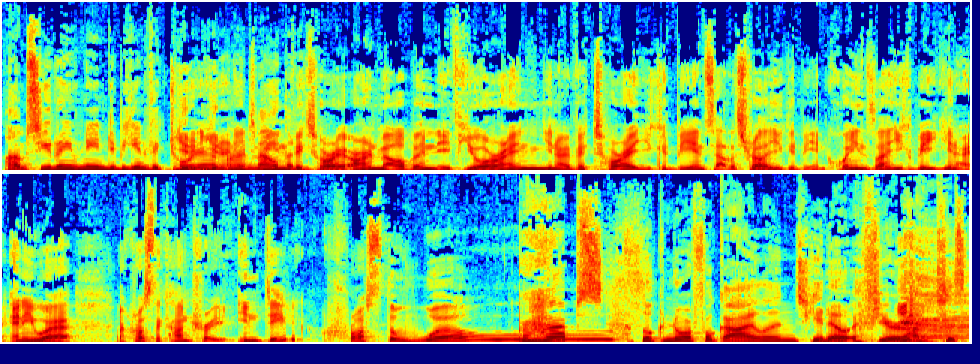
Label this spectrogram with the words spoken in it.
Um, so you don't even need to be in You, Victoria you don't or need in to Melbourne. be in Victoria or in Melbourne. If you're in, you know, Victoria, you could be in South Australia, you could be in Queensland, you could be, you know, anywhere across the country, indeed across the world. Perhaps look Norfolk Island. You know, if you're I'm just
